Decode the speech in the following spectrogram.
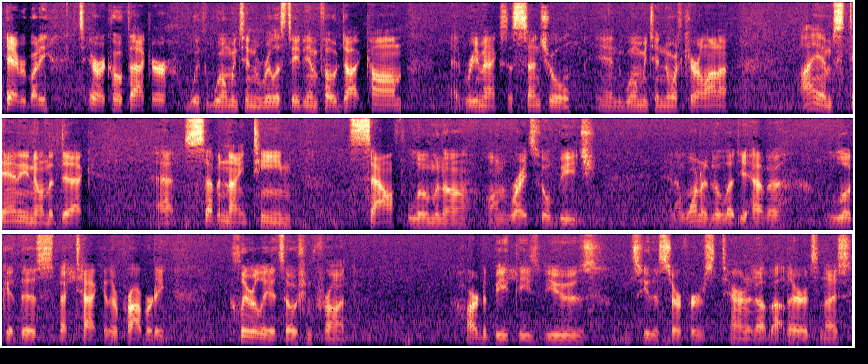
Hey everybody, it's Erik Hoffacker with WilmingtonRealEstateInfo.com at Remax Essential in Wilmington, North Carolina. I am standing on the deck at 719 South Lumina on Wrightsville Beach and I wanted to let you have a look at this spectacular property. Clearly it's oceanfront. Hard to beat these views. You can see the surfers tearing it up out there. It's a nice,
